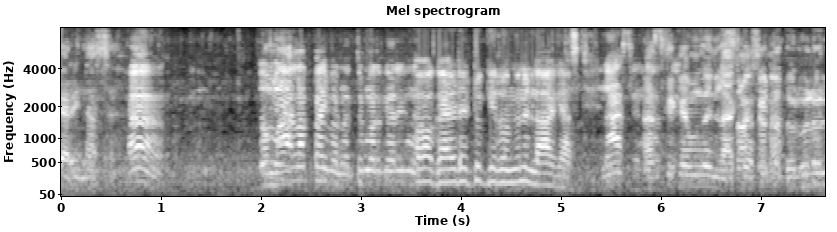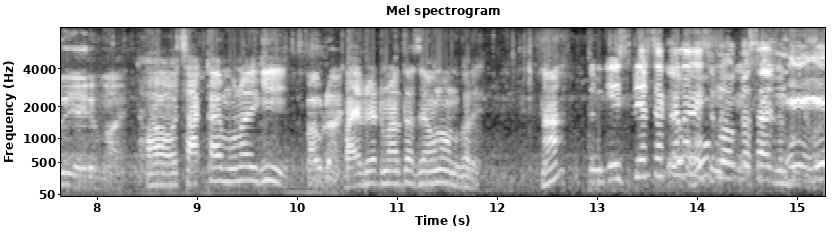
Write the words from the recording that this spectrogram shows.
গাড়ি নাচে? হ্যাঁ। তুমি আলাপ পাইবা না তোমার গাড়ি না। গাড়িটা একটু কিরম জানি লাগে আজকে। নাচে আজকে কেমন জানি লাগতেছে না। দুর্বল হলে এইরকম হয়। হ্যাঁ ওই মনে হয় কি? ভাইব্রেট মারতেছে এমন অন করে। না? তুমি কি স্পেয়ার চাকা লাগাইছো না সাইজ এ এ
